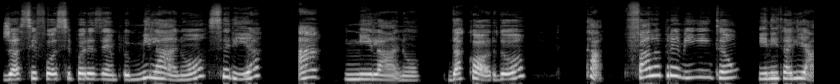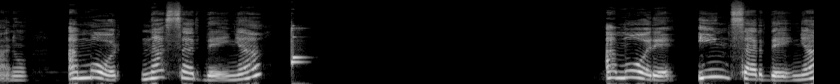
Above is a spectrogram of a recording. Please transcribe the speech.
Já se fosse, por exemplo, Milano, seria a Milano. D'accordo? Fala para mim então em italiano. Amor na Sardegna. Amore in Sardegna.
